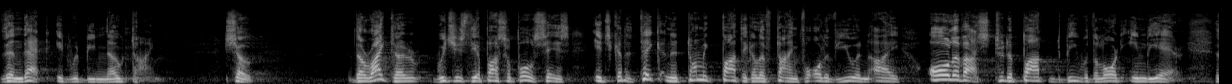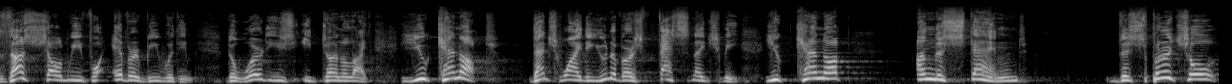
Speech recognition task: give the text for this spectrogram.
than that, it would be no time. So the writer, which is the Apostle Paul, says it's going to take an atomic particle of time for all of you and I, all of us, to depart and to be with the Lord in the air. Thus shall we forever be with Him. The word is eternal life. You cannot, that's why the universe fascinates me. You cannot understand the spiritual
